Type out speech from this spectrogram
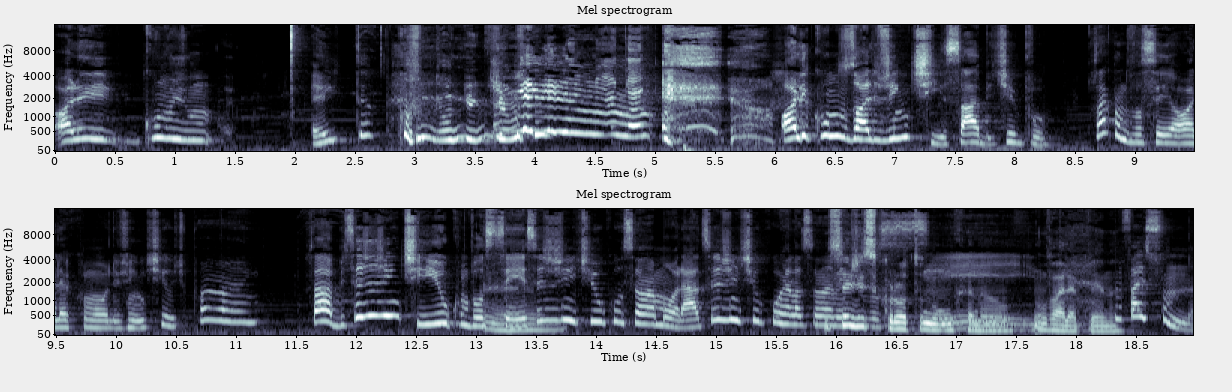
Olhe com. Eita! Olhe com os olhos gentis, sabe? Tipo, Sabe quando você olha com um olho gentil? Tipo, ai. Sabe? Seja gentil com você, seja gentil com o seu namorado, seja gentil com o Não relacionamento. seja de escroto nunca, não. Não vale a pena. Não faz isso, não.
